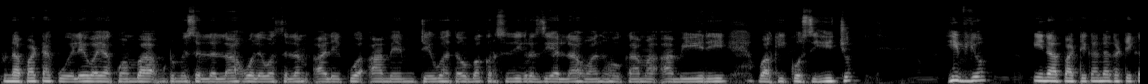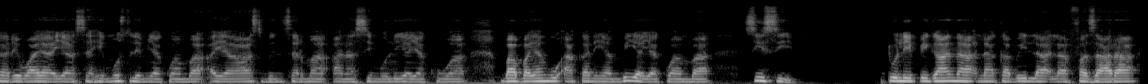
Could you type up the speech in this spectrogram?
tunapata kuelewa ya kwamba mtume salallahu alehi wasallam alikuwa amemteua abubakar sidik raziallahu anhu kama amiri wa kikosi hicho. Hivyo inapatikana katika riwaya ya sahih muslim ya kwamba ayas bin sarma anasimulia ya kuwa baba yangu akaniambia ya kwamba sisi tulipigana na kabila la fazara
